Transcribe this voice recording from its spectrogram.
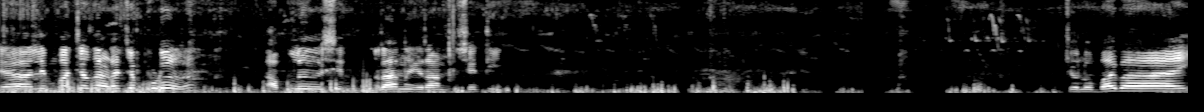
या लिंबाच्या झाडाच्या पुढं आपलं शे रान आहे रान शेती. चलो बाय बाय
